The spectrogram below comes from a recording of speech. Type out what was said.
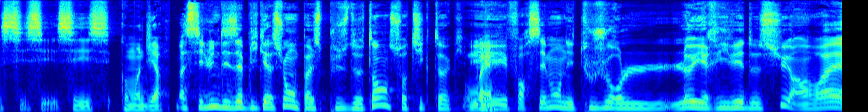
c'est, comment dire? Bah, C'est l'une des applications où on passe plus de temps sur TikTok. Et forcément, on est toujours l'œil rivé dessus. En vrai,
